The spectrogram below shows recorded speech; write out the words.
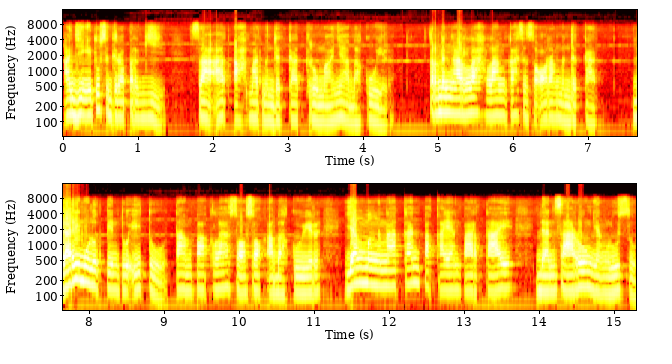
Anjing itu segera pergi saat Ahmad mendekat ke rumahnya Abah Kuir. Terdengarlah langkah seseorang mendekat. Dari mulut pintu itu tampaklah sosok Abah Kuir yang mengenakan pakaian partai dan sarung yang lusuh.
